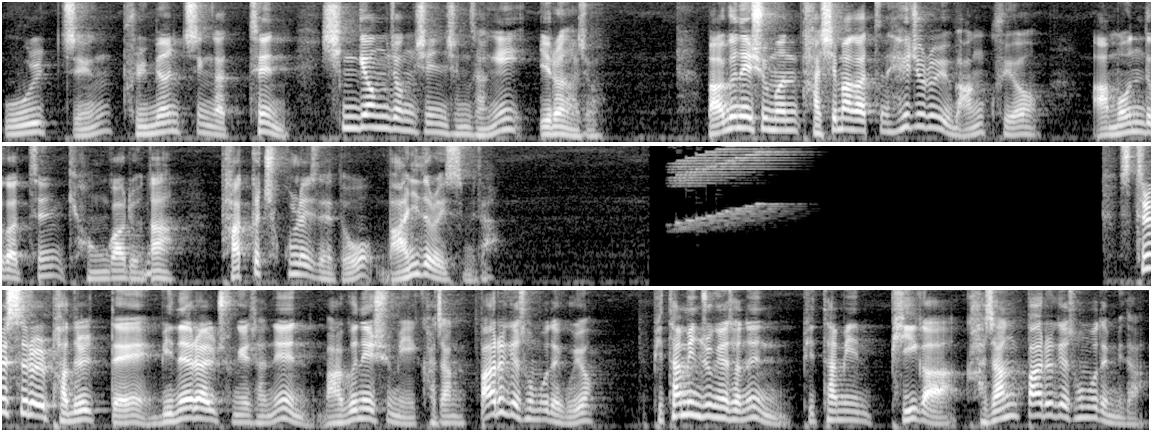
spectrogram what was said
우울증, 불면증 같은 신경정신 증상이 일어나죠. 마그네슘은 다시마 같은 해조류이 많고요. 아몬드 같은 견과류나 다크 초콜릿에도 많이 들어 있습니다. 스트레스를 받을 때 미네랄 중에서는 마그네슘이 가장 빠르게 소모되고요. 비타민 중에서는 비타민 B가 가장 빠르게 소모됩니다.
